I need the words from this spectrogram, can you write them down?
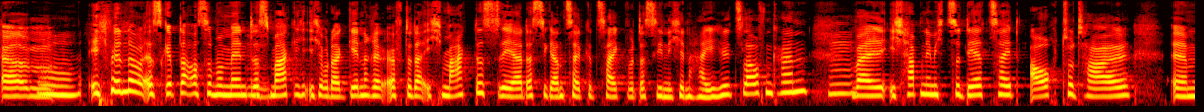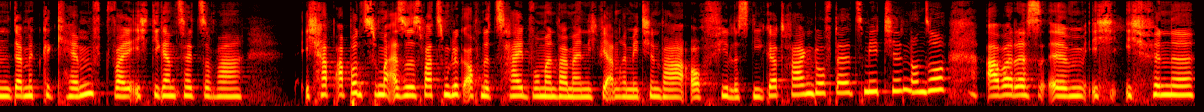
ähm, Ich finde, es gibt da auch so Momente, das mag ich, ich oder generell öfter da, ich mag das sehr, dass die ganze Zeit gezeigt wird, dass sie nicht in High Heels laufen kann, weil ich habe nämlich zu der Zeit auch total ähm, damit gekämpft, weil ich die ganze Zeit so war, ich habe ab und zu mal, also es war zum Glück auch eine Zeit, wo man, weil man nicht wie andere Mädchen war, auch viele Sneaker tragen durfte als Mädchen und so. Aber das, ähm, ich, ich finde,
